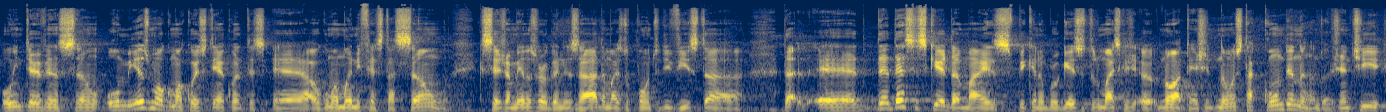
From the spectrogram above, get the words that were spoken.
ou intervenção, ou mesmo alguma coisa que tenha acontecido, é, alguma manifestação que seja menos organizada, mas do ponto de vista da, é, dessa esquerda mais pequena burguesa e tudo mais, que a notem, a gente não está condenando. A gente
